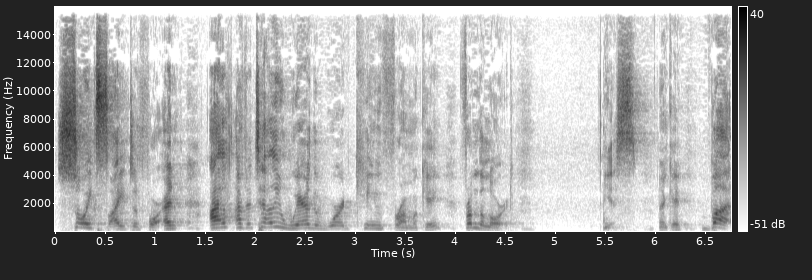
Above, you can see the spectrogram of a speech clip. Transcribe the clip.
so excited for, and I have to tell you where the word came from. Okay, from the Lord. Yes. Okay. But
